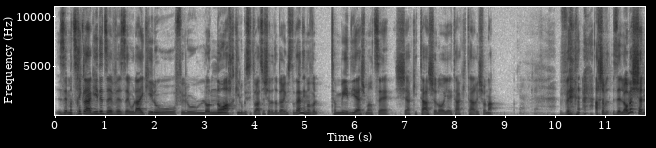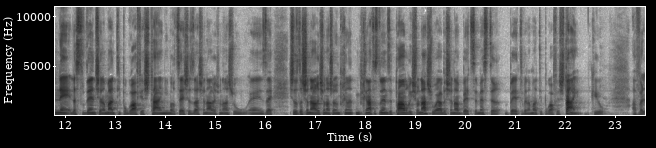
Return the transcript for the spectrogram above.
זה מצחיק להגיד את זה, וזה אולי כאילו אפילו לא נוח כאילו בסיטואציה של לדבר עם סטודנטים, אבל תמיד יש מרצה שהכיתה שלו היא הייתה הכיתה הראשונה. ועכשיו, זה לא משנה לסטודנט שלמד טיפוגרפיה 2 ממרצה, שזו השנה הראשונה שהוא, אה, זה, שזאת השנה הראשונה שלו. מבחינת, מבחינת הסטודנט זה פעם ראשונה שהוא היה בשנה ב', סמסטר ב', ולמד טיפוגרפיה 2, כאילו. אבל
